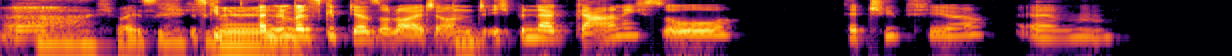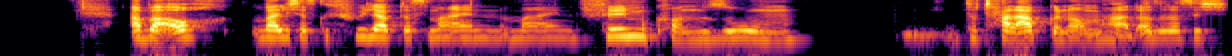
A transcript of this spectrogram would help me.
Äh, Ah, ich weiß nicht. Es gibt, nee. weil es gibt ja so Leute und Mhm. ich bin da gar nicht so der Typ für. Ähm, aber auch, weil ich das Gefühl habe, dass mein, mein Filmkonsum total abgenommen hat. Also, dass ich,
